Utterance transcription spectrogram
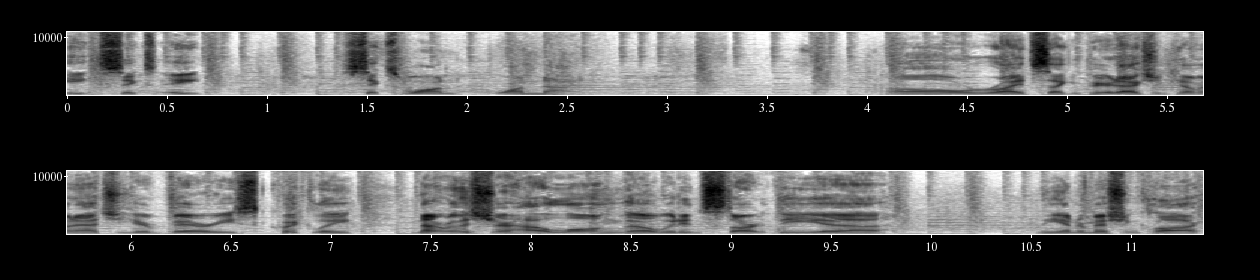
868 6119. All right, second period action coming at you here very quickly. Not really sure how long though. We didn't start the uh, the intermission clock.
